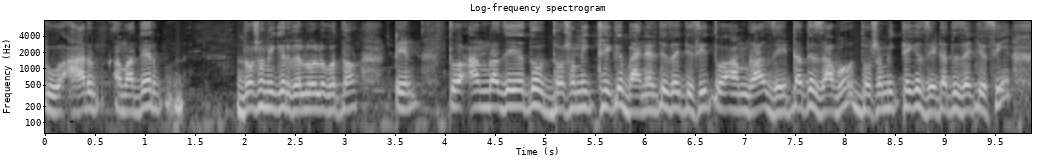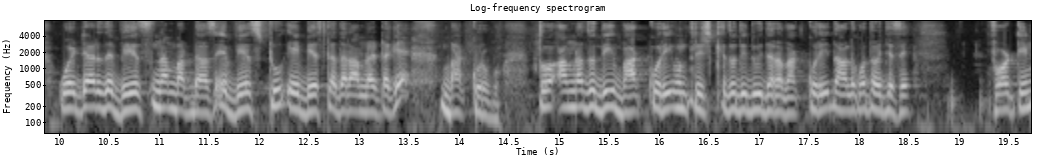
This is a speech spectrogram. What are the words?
টু আর আমাদের দশমিকের ভ্যালু হলো কত? টেন তো আমরা যেহেতু দশমিক থেকে বাইনারিতে যাইতেছি, তো আমরা যেটাতে যাব, দশমিক থেকে যেটাতে যাইতেছি, ওইটার যে বেস নাম্বারটা আছে, এই বেস টু এই বেসটা দ্বারা আমরা এটাকে ভাগ করব। তো আমরা যদি ভাগ করি উনত্রিশকে যদি দুই দ্বারা ভাগ করি, তাহলে কত হইতেছে? ফোরটিন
